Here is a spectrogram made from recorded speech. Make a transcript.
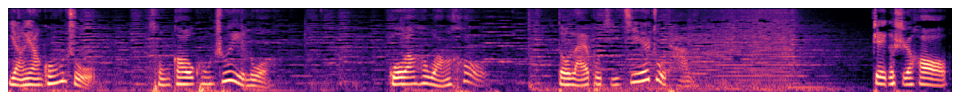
洋洋公主从高空坠落，国王和王后都来不及接住她了。这个时候，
